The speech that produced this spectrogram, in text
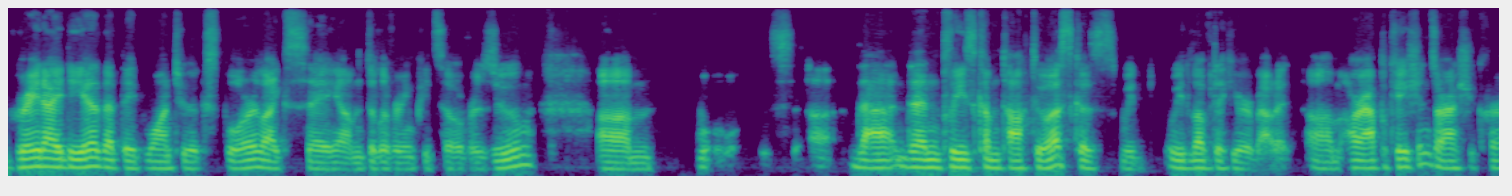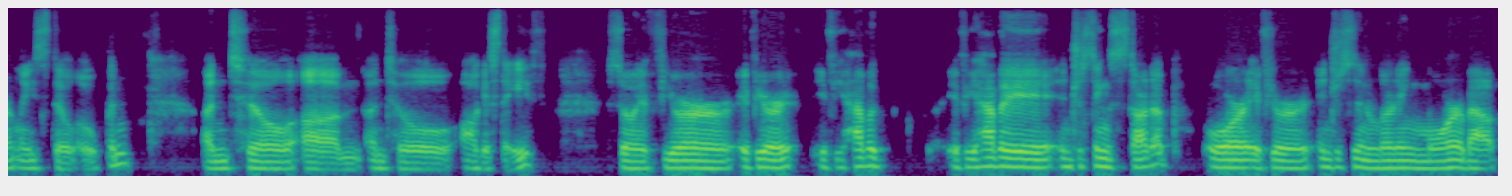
great idea that they'd want to explore, like say um, delivering pizza over Zoom, um, uh, that then please come talk to us because we'd, we'd love to hear about it. Um, our applications are actually currently still open until um, until August 8th. So if you're if you're if you have a if you have a interesting startup or if you're interested in learning more about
